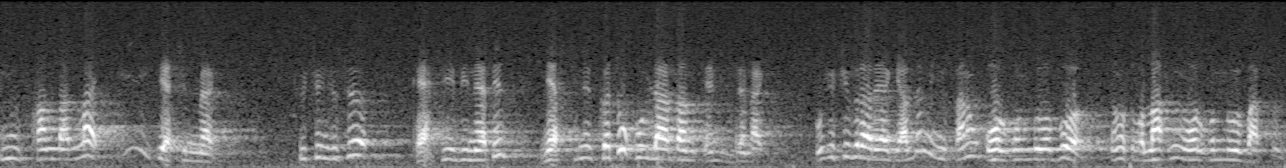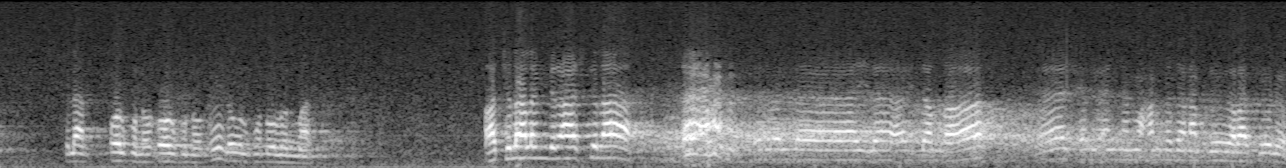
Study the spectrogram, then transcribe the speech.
insanlarla iyi geçinmek. Üçüncüsü, tehdibi nefis, nefsini kötü huylardan temizlemek. Bu üçü bir araya geldi mi insanın olgunluğu bu. Yoksa o lafın olgunluğu baksın. Falan olgun ol, olgun ol, öyle olgun olunmaz. Açılalım bir aşkla. La ilahe illallah eşhedü enne Muhammeden abdühü ve rasulü.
